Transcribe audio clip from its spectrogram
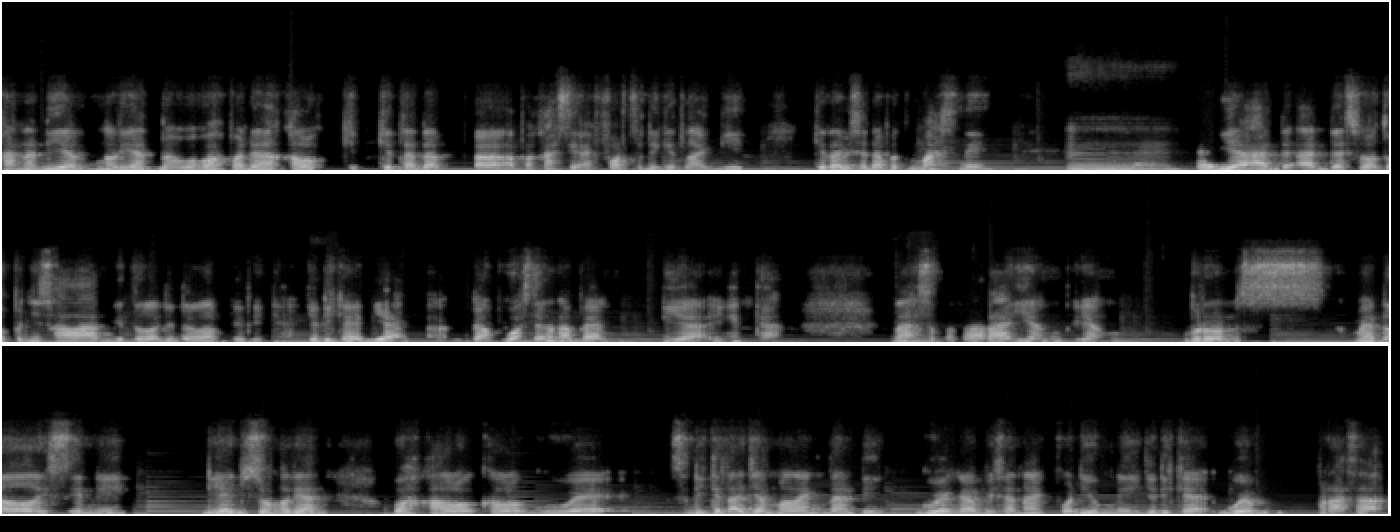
Karena dia ngelihat bahwa wah padahal kalau kita dap, uh, apa kasih effort sedikit lagi, kita bisa dapat emas nih. Mm. Kayak dia ada ada suatu penyesalan gitu loh di dalam dirinya. Jadi kayak dia gak puas dengan apa yang dia inginkan. Nah, mm. sementara yang yang bronze medalist ini dia justru ngelihat wah kalau kalau gue sedikit aja meleng tadi gue nggak bisa naik podium nih. Jadi kayak gue merasa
